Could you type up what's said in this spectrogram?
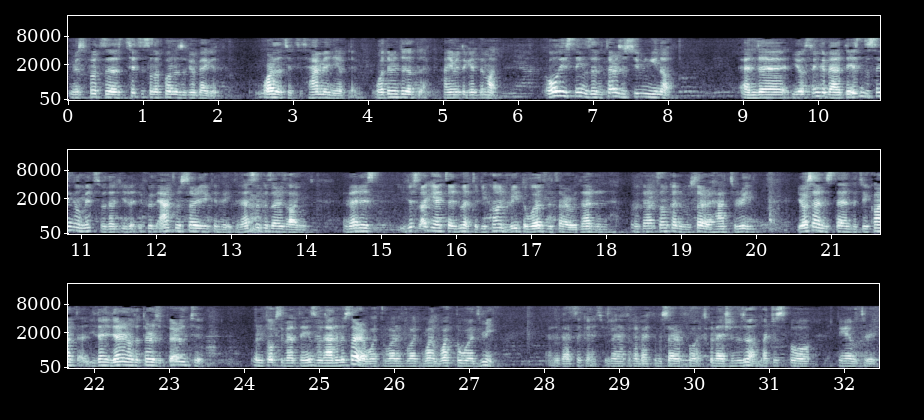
You must put the tzitzis on the corners of your beged. What are the tzitzis? How many of them? What they're meant to look like? How are you meant to get them out? All these things that the Torah is assuming you know. And uh, you'll think about it, there isn't a single mitzvah that you, if without Masari you can read. And that's the Gezara's argument. And that is, you just like you have to admit that you can't read the words of the Torah without, without some kind of Masari how to read. You also understand that you can't, you don't, you don't know what the Torah is referring to when it talks about things without a Masari, what, what, what, what, what the words mean. And if that's the case, we're going to have to come back to Masari for explanation as well, not just for being able to read.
